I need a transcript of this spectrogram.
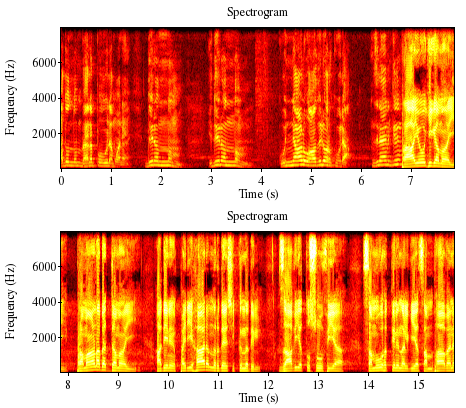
അതൊന്നും വില പോകില്ല മോനെ. ഇതിനൊന്നും ഇതിനൊന്നും കുഞ്ഞാളും അതിലും ഓർക്കൂല മനസ്സിലായ പ്രായോഗികമായി പ്രമാണബദ്ധമായി അതിന് പരിഹാരം നിർദ്ദേശിക്കുന്നതിൽ സൂഫിയ സമൂഹത്തിന് നൽകിയ സംഭാവന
